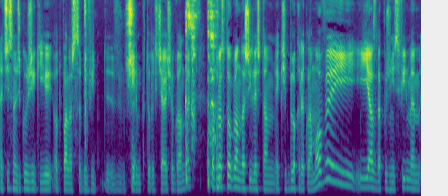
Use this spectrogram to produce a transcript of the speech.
nacisnąć guzik i odpalasz sobie film, który chciałeś oglądać. Po prostu oglądasz ileś tam jakiś blok reklamowy i, i jazda później z filmem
